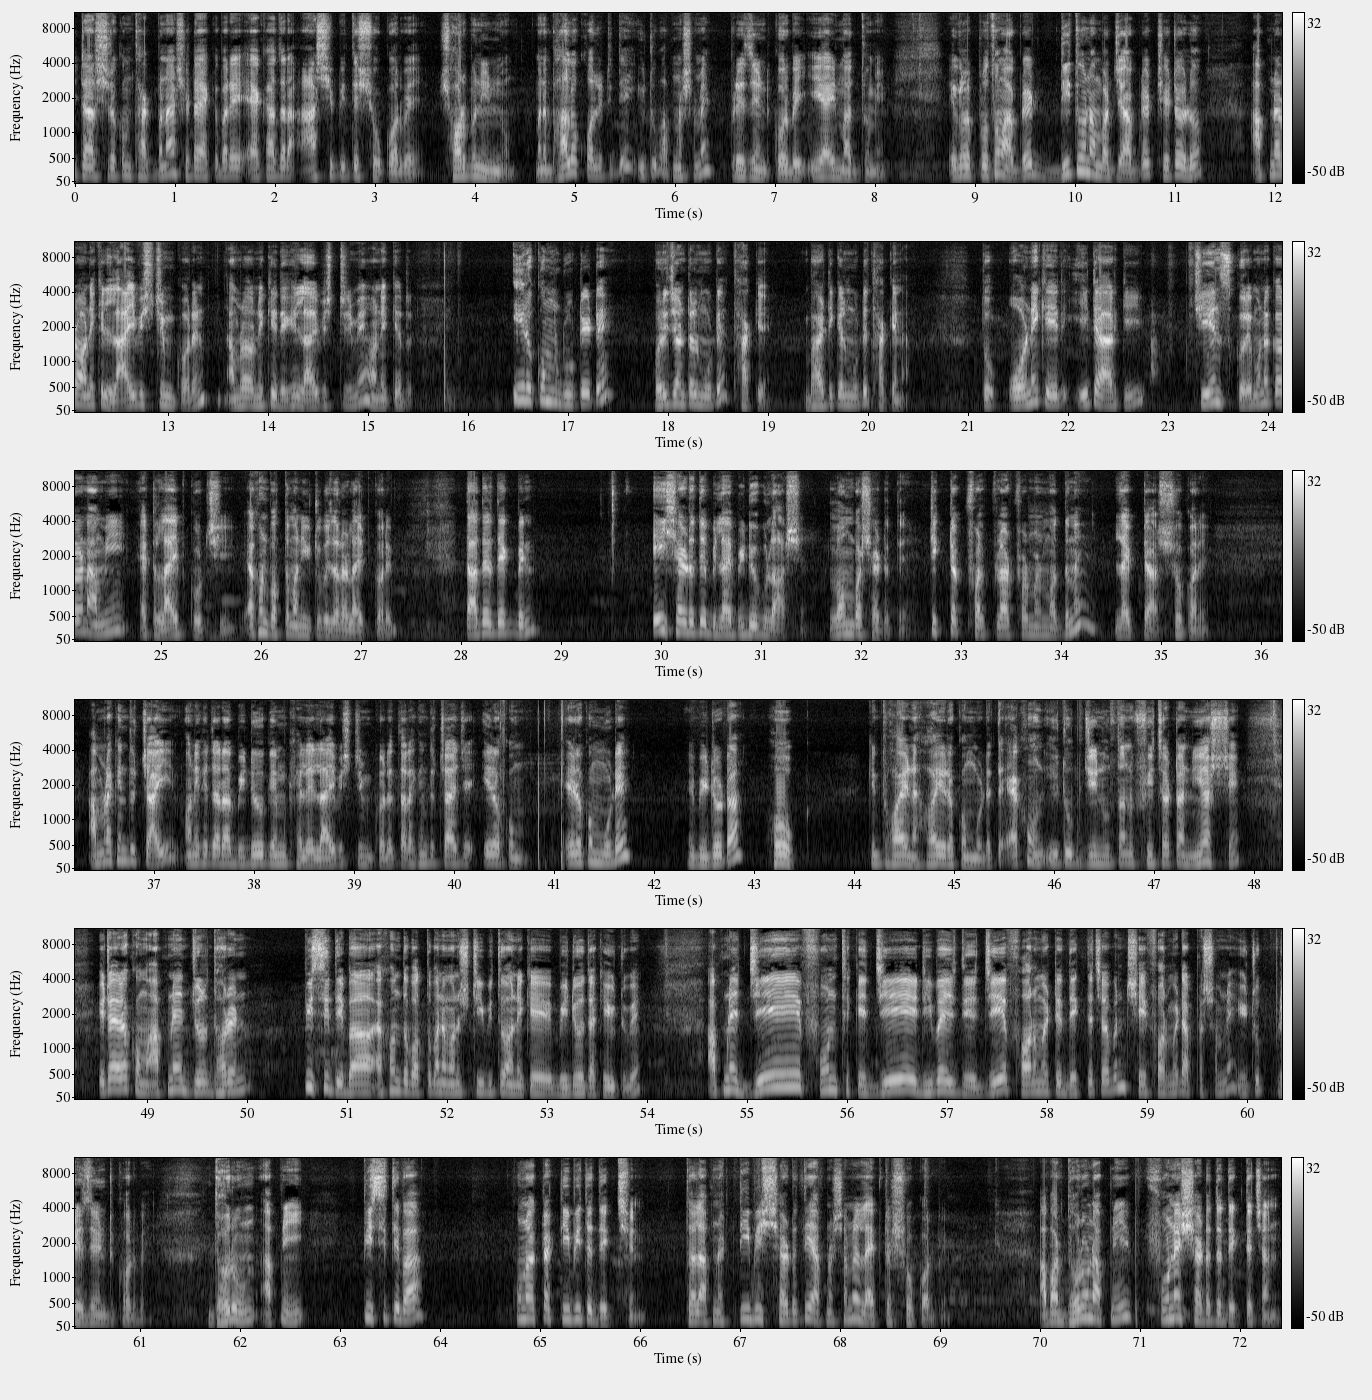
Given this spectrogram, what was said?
এটা আর সেরকম থাকবে না, সেটা একেবারে এক হাজার আশি পিতে শো করবে। সর্বনিম্ন। মানে ভালো কোয়ালিটিতে ইউটিউব আপনার সামনে প্রেজেন্ট করবে এআইয়ের মাধ্যমে। এগুলো প্রথম আপডেট দ্বিতীয় নাম্বার যে আপডেট সেটা হলো আপনারা অনেকে লাইভ স্ট্রিম করেন। আমরা অনেকেই দেখি লাইভ স্ট্রিমে অনেকের এরকম রুটেটে হরিজন্টাল মুডে থাকে ভার্টিক্যাল মুডে থাকে না। তো অনেকের এটা আর কি চেঞ্জ করে, মনে করেন আমি একটা লাইভ করছি। এখন বর্তমানে ইউটিউবে যারা লাইভ করে, তাদের দেখবেন এই শ্যাডোতে লাইভ ভিডিওগুলো আসে, লম্বা শ্যাডোতে টিকটক ফল প্ল্যাটফর্মের মাধ্যমে লাইভটা শো করে। আমরা কিন্তু চাই, অনেকে যারা ভিডিও গেম খেলে লাইভ স্ট্রিম করে, তারা কিন্তু চায় যে এরকম এরকম মুডে এই ভিডিওটা হোক। কিন্তু হয় না, হয় এরকম মুডে তো এখন ইউটিউব যে নূতন ফিচারটা নিয়ে আসছে, এটা এরকম, আপনি ধরেন পিসিতে বা এখন তো বর্তমানে মানুষ টিভিতে অনেকে ভিডিও দেখে ইউটিউবে আপনি যে ফোন থেকে যে ডিভাইস দিয়ে যে ফরম্যাটে দেখতে চাবেন, সেই ফরম্যাটে আপনার সামনে ইউটিউব প্রেজেন্ট করবে। ধরুন আপনি পিসিতে বা কোনো একটা টিভিতে দেখছেন, তাহলে আপনার টিভির শ্যাডোতেই আপনার সামনে লাইভটা শো করবে। আবার ধরুন আপনি ফোনের শ্যাডোতে দেখতে চান,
